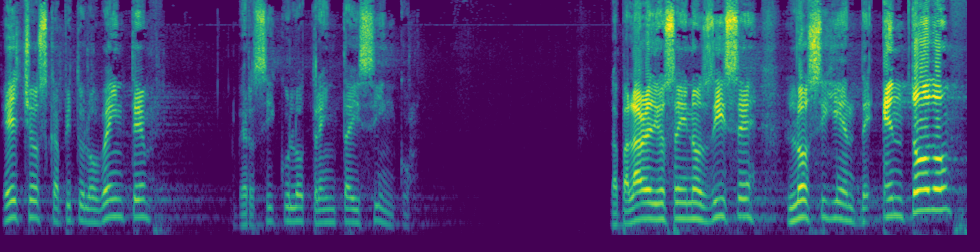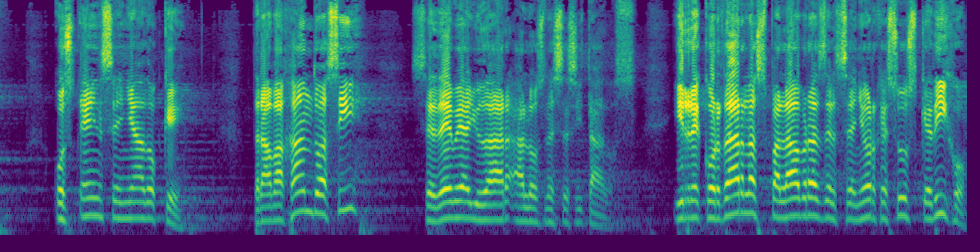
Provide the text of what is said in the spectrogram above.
Hechos, capítulo 20, versículo 35. La palabra de Dios ahí nos dice lo siguiente, en todo os he enseñado que, trabajando así, se debe ayudar a los necesitados. Y recordar las palabras del Señor Jesús que dijo,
